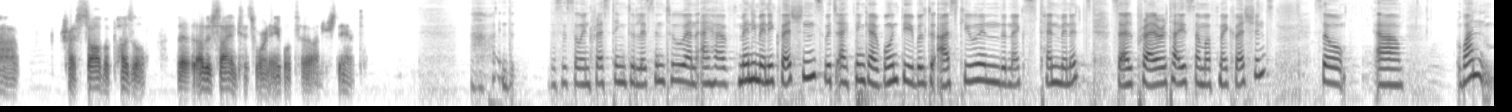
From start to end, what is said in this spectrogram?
uh, try to solve a puzzle that other scientists weren't able to understand. This is so interesting to listen to, and I have many, many questions, which I think I won't be able to ask you in the next 10 minutes. So I'll prioritize some of my questions. So, uh, one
